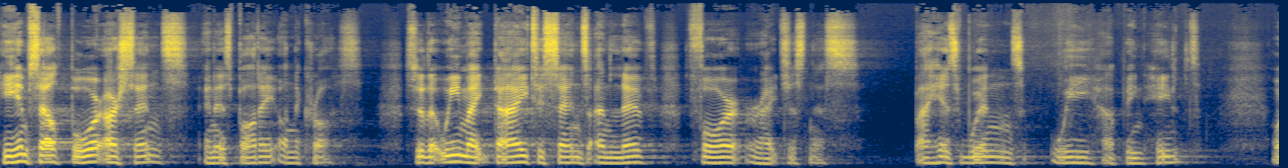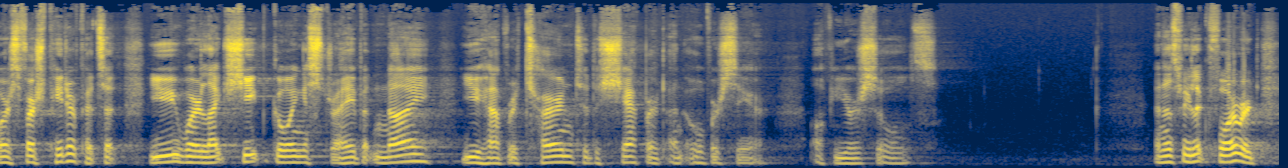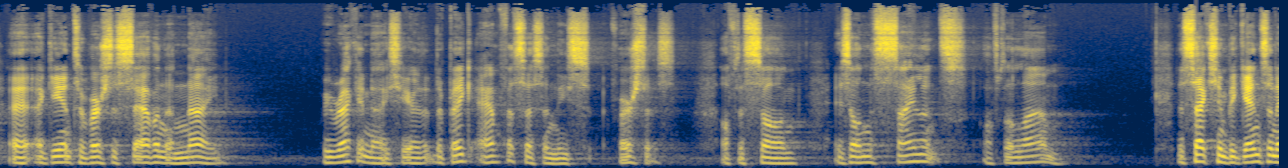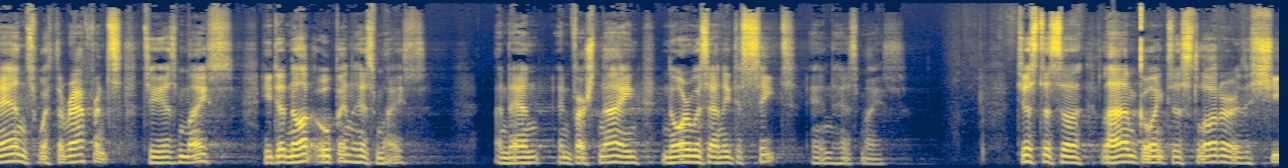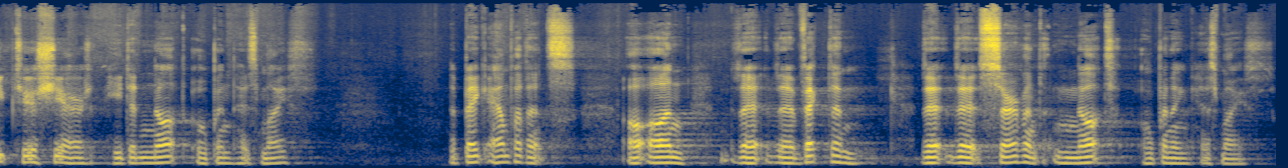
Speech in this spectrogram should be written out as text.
He himself bore our sins in his body on the cross so that we might die to sins and live for righteousness. By his wounds we have been healed. Or as First Peter puts it, you were like sheep going astray, but now you have returned to the shepherd and overseer of your souls. And as we look forward uh, again to verses 7 and 9, we recognize here that the big emphasis in these verses of the song is on the silence of the Lamb. The section begins and ends with the reference to his mouth. He did not open his mouth. And then in verse 9, nor was any deceit in his mouth. Just as a lamb going to slaughter the sheep to a shear, he did not open his mouth. The big emphasis on the, the victim, the, the servant not opening his mouth.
